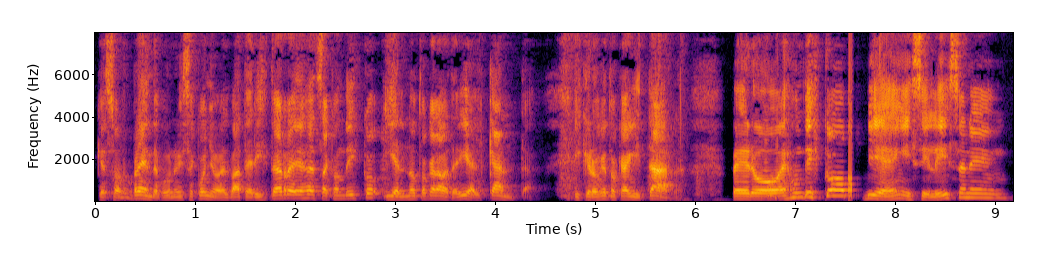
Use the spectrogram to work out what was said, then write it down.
que sorprende, porque uno dice, coño, el baterista de Reyes saca un disco y él no toca la batería, él canta. Y creo que toca guitarra. Pero es un disco bien, y si listening,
